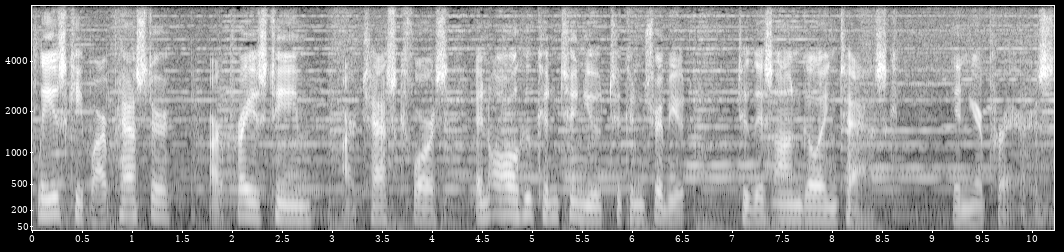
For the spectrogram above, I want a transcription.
Please keep our pastor, our praise team, our task force, and all who continue to contribute to this ongoing task in your prayers.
